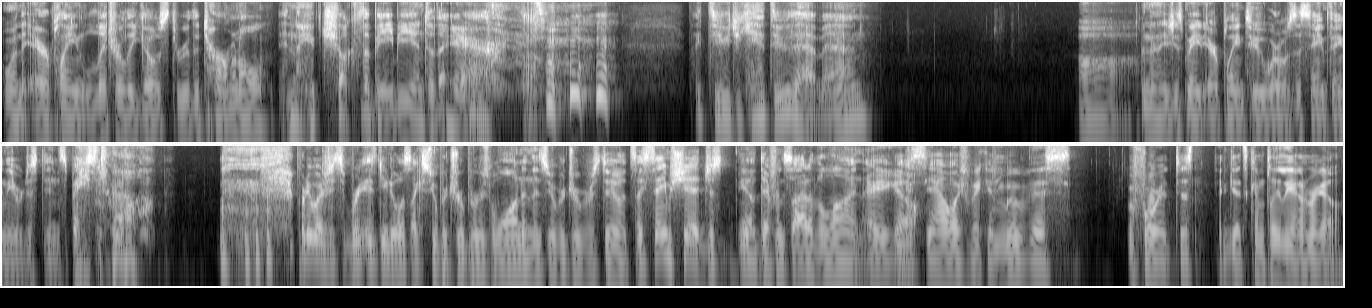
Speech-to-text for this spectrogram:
when the airplane literally goes through the terminal and they chuck the baby into the air. like, dude, you can't do that, man. Oh. And then they just made Airplane 2 where it was the same thing. They were just in space now. Pretty much, it's, you know, it's like Super Troopers 1 and then Super Troopers 2. It's the same shit, just, you know, different side of the line. There you You go. see how much we can move this before it just it gets completely unreal.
